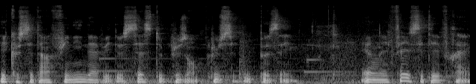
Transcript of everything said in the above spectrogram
et que cet infini n'avait de cesse de plus en plus lui peser. Et en effet, c'était vrai.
